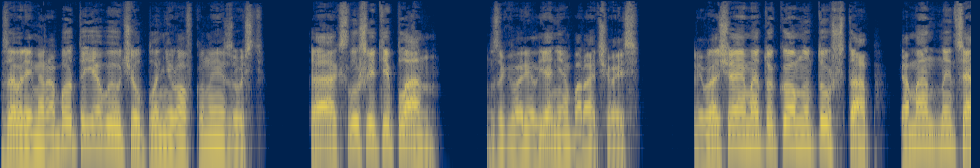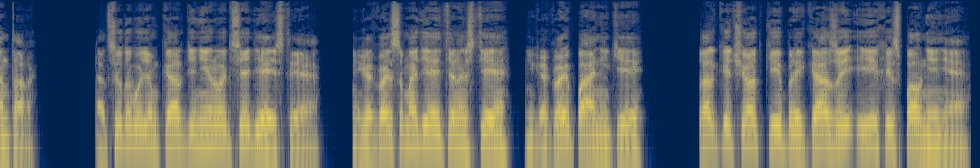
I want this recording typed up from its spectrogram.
За время работы я выучил планировку наизусть. «Так, слушайте план», — заговорил я, не оборачиваясь. «Превращаем эту комнату в штаб, командный центр. Отсюда будем координировать все действия. Никакой самодеятельности, никакой паники. Только четкие приказы и их исполнение.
